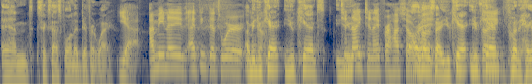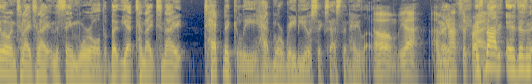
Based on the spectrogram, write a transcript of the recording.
and successful in a different way. Yeah, I mean, I, I think that's where I mean, you, know, can't you can't you, tonight tonight for Hot I was about to say you can't you It's can't like- put Halo and Tonight Tonight in the same world, but yet Tonight Tonight technically had more radio success than Halo. Oh yeah, I'm right? not surprised. It's not. It doesn't.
